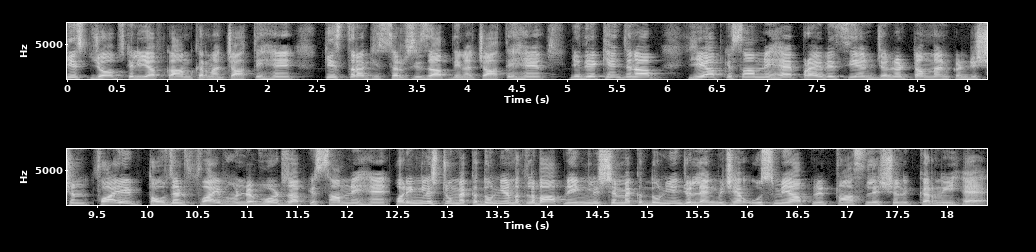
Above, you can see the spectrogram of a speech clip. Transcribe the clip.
کس جابز کے لیے آپ کام کرنا چاہتے ہیں، کس طرح کی سروسز آپ دینا چاہتے ہیں۔ یہ دیکھیں جناب، یہ آپ کے سامنے ہے privacy and general term and condition five thousand five hundred words آپ کے سامنے ہیں۔ اور انگلش ٹو میکدونین مطلب آپ نے انگلش سے میکدونین جو لینگویج ہے، اس میں آپ نے ٹرانسلیشن کرنی ہے۔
